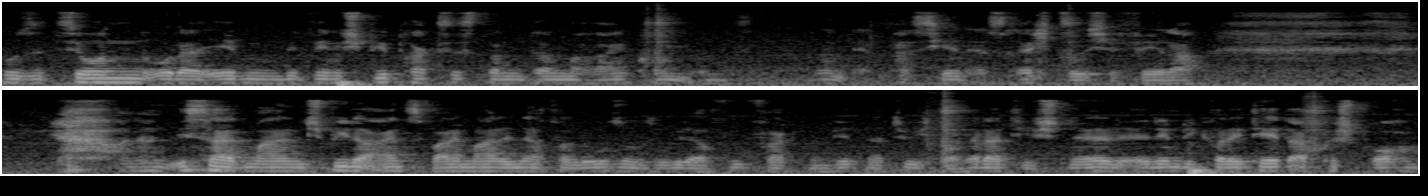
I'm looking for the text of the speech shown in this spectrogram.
Positionen oder eben mit wenig Spielpraxis dann, dann mal reinkommen und dann passieren erst recht solche Fehler. Ja, und dann ist halt mal ein Spieler ein, zwei Mal in der Verlosung, so wie der Fugfakt, dann wird natürlich da relativ schnell äh, dem die Qualität abgesprochen.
